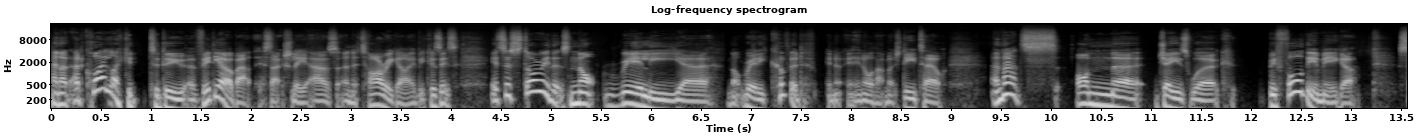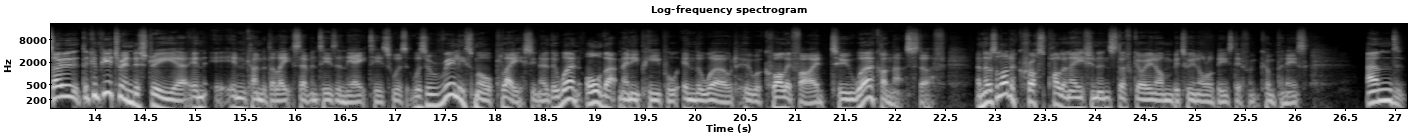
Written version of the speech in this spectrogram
And I'd, I'd, quite like to do a video about this actually as an Atari guy because it's it's a story that's not really uh, not really covered in, in all that much detail, and that's on uh, Jay's work before the Amiga. So the computer industry uh, in in kind of the late seventies and the eighties was was a really small place. You know, there weren't all that many people in the world who were qualified to work on that stuff, and there was a lot of cross pollination and stuff going on between all of these different companies. And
